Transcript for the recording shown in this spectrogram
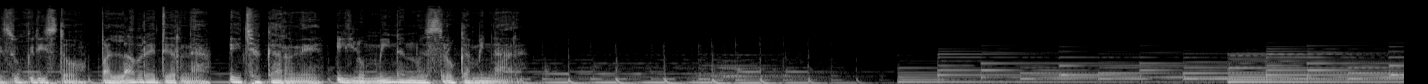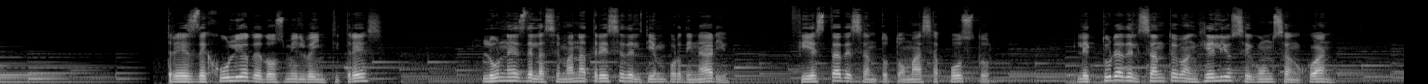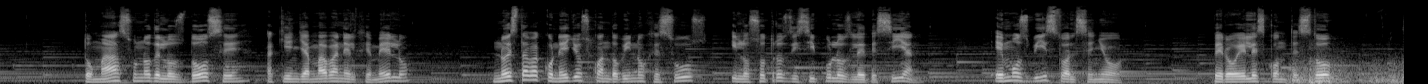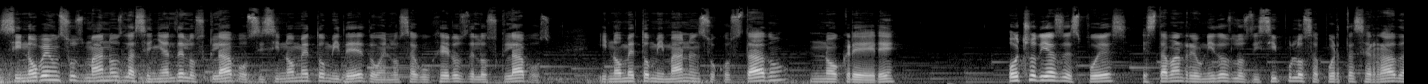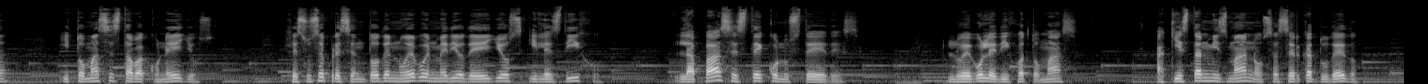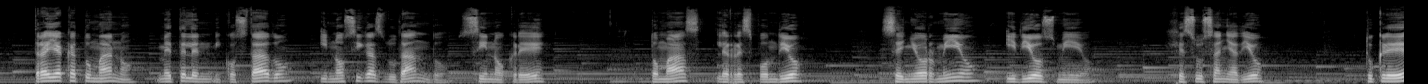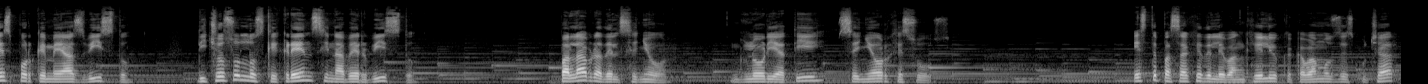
Jesucristo, palabra eterna, hecha carne, ilumina nuestro caminar. ...3 de julio de 2023... ...lunes de la semana 13 del tiempo ordinario... ...fiesta de Santo Tomás Apóstol... ...lectura del Santo Evangelio según San Juan... Tomás, uno de los doce, a quien llamaban el gemelo, no estaba con ellos cuando vino Jesús y los otros discípulos le decían, Hemos visto al Señor. Pero él les contestó, Si no veo en sus manos la señal de los clavos y si no meto mi dedo en los agujeros de los clavos y no meto mi mano en su costado, no creeré. Ocho días después estaban reunidos los discípulos a puerta cerrada y Tomás estaba con ellos. Jesús se presentó de nuevo en medio de ellos y les dijo, La paz esté con ustedes. Luego le dijo a Tomás, Aquí están mis manos, acerca tu dedo. Trae acá tu mano, métela en mi costado y no sigas dudando, sino cree. Tomás le respondió, Señor mío y Dios mío. Jesús añadió, Tú crees porque me has visto. Dichosos los que creen sin haber visto. Palabra del Señor. Gloria a ti, Señor Jesús. Este pasaje del Evangelio que acabamos de escuchar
